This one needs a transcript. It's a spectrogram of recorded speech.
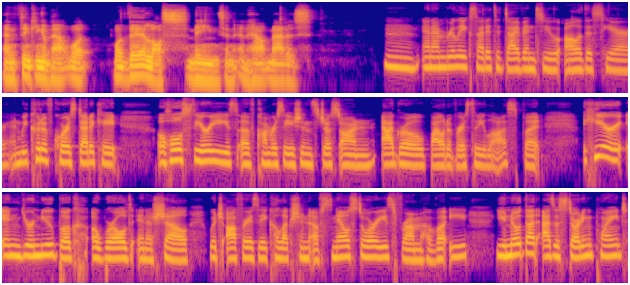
and thinking about what what their loss means and, and how it matters. Mm, and I'm really excited to dive into all of this here. And we could, of course, dedicate a whole series of conversations just on agro biodiversity loss. But here in your new book, A World in a Shell, which offers a collection of snail stories from Hawaii, you note that as a starting point,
